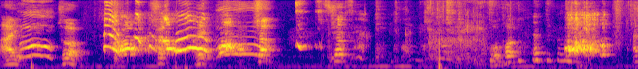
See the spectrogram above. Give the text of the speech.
아이 줘. 셔. 네. 셔. 셔. 오퍼. 안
